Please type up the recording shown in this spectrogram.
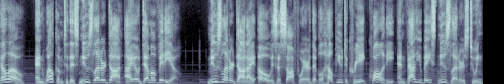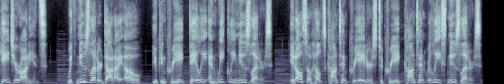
Hello, and welcome to this Newzletter.io demo video. Newzletter.io is a software that will help you to create quality and value-based newsletters to engage your audience. With Newzletter.io, you can create daily and weekly newsletters. It also helps content creators to create content release newsletters.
